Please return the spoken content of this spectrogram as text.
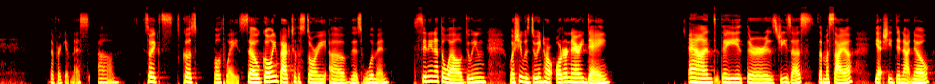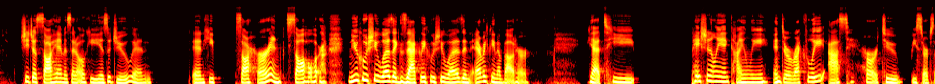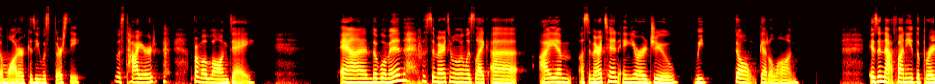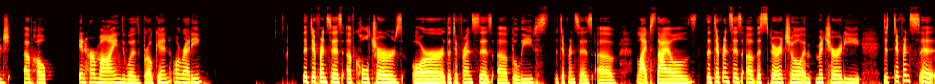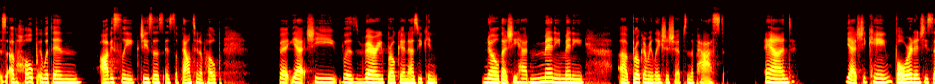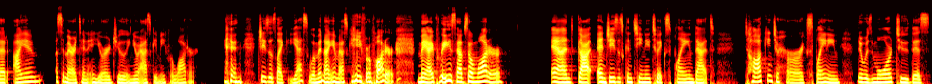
the forgiveness. Um, so it goes both ways. So going back to the story of this woman sitting at the well, doing what she was doing her ordinary day, and the, there is Jesus, the Messiah, yet she did not know she just saw him and said, "Oh, he is a Jew," and and he saw her and saw her, knew who she was, exactly who she was, and everything about her. Yet he patiently and kindly and directly asked her to be served some water because he was thirsty. He was tired from a long day. And the woman, the Samaritan woman, was like, uh, I am a Samaritan and you're a Jew. We don't get along. Isn't that funny? The bridge of hope in her mind was broken already. The differences of cultures or the differences of beliefs, the differences of lifestyles, the differences of the spiritual maturity, the differences of hope within obviously Jesus is the fountain of hope. But yet she was very broken, as you can know that she had many, many uh, broken relationships in the past. And yet she came forward and she said, I am a Samaritan and you're a Jew and you're asking me for water. And Jesus like, "Yes, woman, I am asking you for water. May I please have some water?" And God and Jesus continued to explain that talking to her, explaining there was more to this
